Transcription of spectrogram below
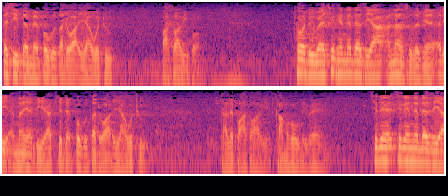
တရှိတမဲ့ပုဂ္ဂိုလ်တ attva အရာဝတ္ထုပါသွားပြီပေါ့ထို့အတူပဲချစ်ခင်နေတဲ့ဆရာအနတ်ဆိုသဖြင့်အဲ့ဒီအနတ်ရဲ့တရားဖြစ်တဲ့ပုဂ္ဂိုလ်တ attva အရာဝတ္ထုဒါလည်းပါသွားပြီကာမဂုဏ်တွေပဲချစ်တဲ့ချစ်ခင်နေတဲ့ဆရာ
